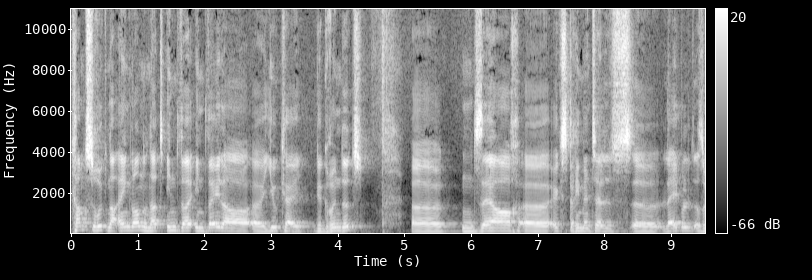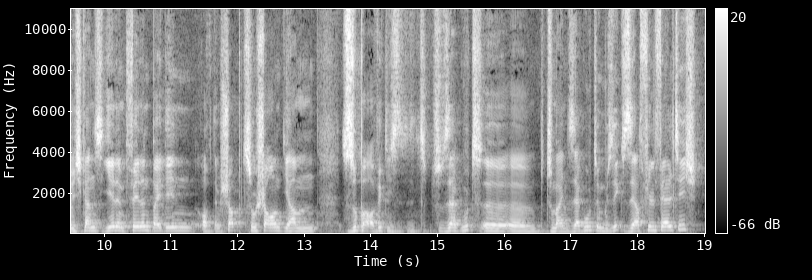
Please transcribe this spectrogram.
kam zurück nach England und hat Inv Invader äh, UK gegründet. Äh, ein sehr äh, experimentelles äh, Label. Also ich kann es jedem empfehlen, bei denen auf dem Shop zu schauen. Die haben super, auch wirklich sehr gut, äh, äh, zum einen sehr gute Musik, sehr vielfältig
